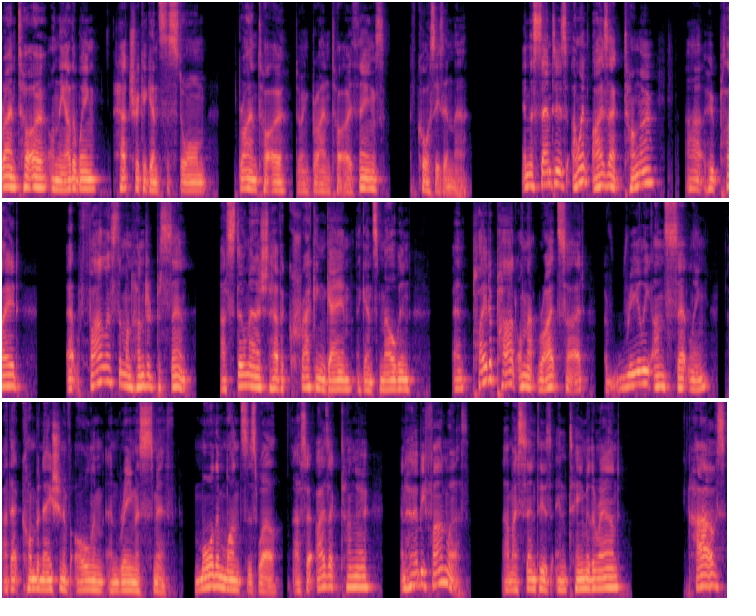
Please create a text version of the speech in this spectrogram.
Brian To'o on the other wing, hat trick against the Storm. Brian To'o doing Brian To'o things. Of course, he's in there. In the centres, I went Izack Tago, uh, who played at far less than 100%. I still managed to have a cracking game against Melbourne and played a part on that right side of really unsettling uh, that combination of Olam and Reimis Smith more than once as well. Uh, so Izack Tago and Herbie Farnworth are my centres and team of the round. Halves,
